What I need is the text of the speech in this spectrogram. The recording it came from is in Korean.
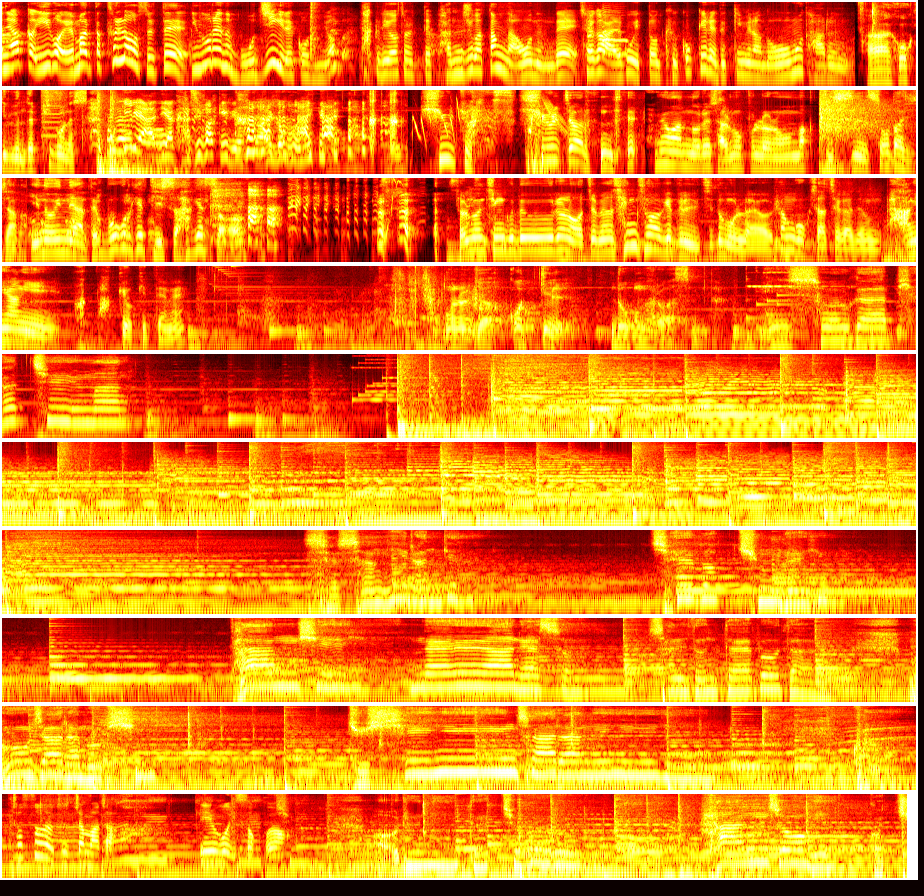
아니 아까 이거 MR이 딱 틀려졌을 때 이 노래는 뭐지 이랬거든요. 딱 리허설 때 반주가 딱 나오는데 제가 알고 있던 그 꽃길의 느낌이랑 너무 다른. 아 꽃길 근데 피곤했어 꽃길이 아니야 가지밭길이었어 알고 보니. 쉬울 줄 알았어. 쉬울 줄 알았는데. 유명한 노래 잘못 불러놓으면 막 디스 쏟아지잖아. 이 노인네한테 뭐 그렇게 디스 하겠어. 젊은 친구들은 어쩌면 생소하게 들릴지도 몰라요. 편곡 자체가 좀 방향이 확 바뀌었기 때문에. 오늘 저 꽃길 녹음하러 왔습니다. 미소가 폈지만 세상이란 게 당신 내 안에서 살던 때보다 모자람 없이 주신 사랑이 첫 손을 듣자마자 이러고 있었고요. 어른이 됐죠 한 송이 꽃을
